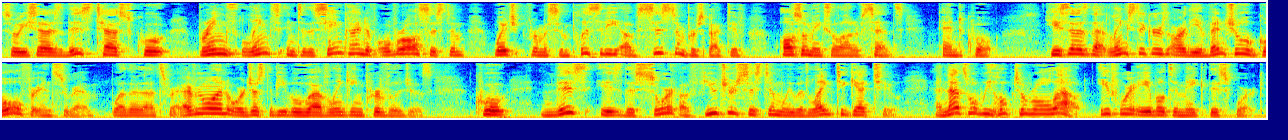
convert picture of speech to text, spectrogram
So he says this test, quote, brings links into the same kind of overall system, which, from a simplicity of system perspective, also makes a lot of sense. End quote. He says that link stickers are the eventual goal for Instagram, whether that's for everyone or just the people who have linking privileges. Quote, this is the sort of future system we would like to get to, and that's what we hope to roll out if we're able to make this work.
